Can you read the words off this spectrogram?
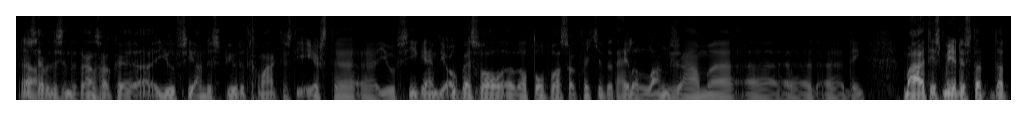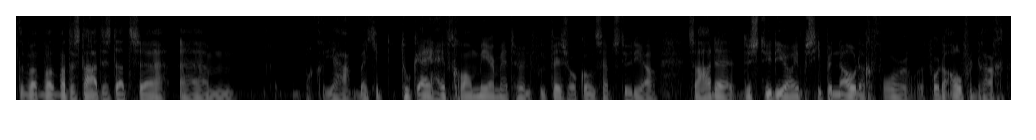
Ja, Ze hebben dus inderdaad ook eh, UFC Undisputed gemaakt. Dus die eerste eh, UFC-game, die ook best wel, eh, wel tof was. Ook weet je, dat hele langzame ding. Maar het is meer dus dat, dat wat, wat- wat er staat is dat ze... ehm, ja, weet je, 2K heeft gewoon meer met hun Visual Concept Studio. Ze hadden de studio in principe nodig voor, voor de overdracht.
